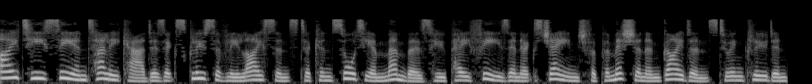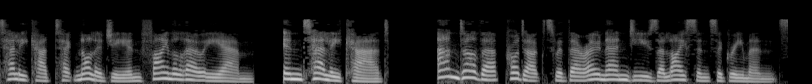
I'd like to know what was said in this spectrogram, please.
ITC IntelliCAD is exclusively licensed to consortium members who pay fees in exchange for permission and guidance to include IntelliCAD technology in final OEM IntelliCAD and other products with their own end-user license agreements.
